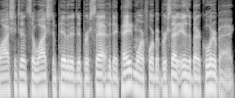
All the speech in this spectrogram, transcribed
Washington. So Washington pivoted to Brissett, who they paid more for, but Brissett is a better quarterback.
